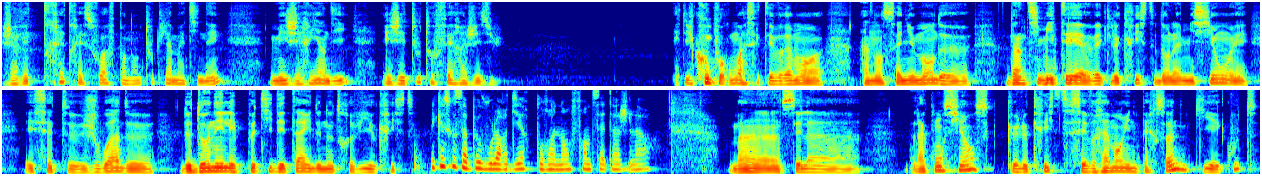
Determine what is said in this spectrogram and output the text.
j'avais très très soif pendant toute la matinée, mais j'ai rien dit et j'ai tout offert à Jésus. Et du coup, pour moi, c'était vraiment euh, un enseignement de d'intimité avec le Christ dans la mission et, et cette joie de, de donner les petits détails de notre vie au Christ. Mais qu'est-ce que ça peut vouloir dire pour un enfant de cet âge-là? Ben, c'est la, la conscience que le Christ, c'est vraiment une personne qui écoute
